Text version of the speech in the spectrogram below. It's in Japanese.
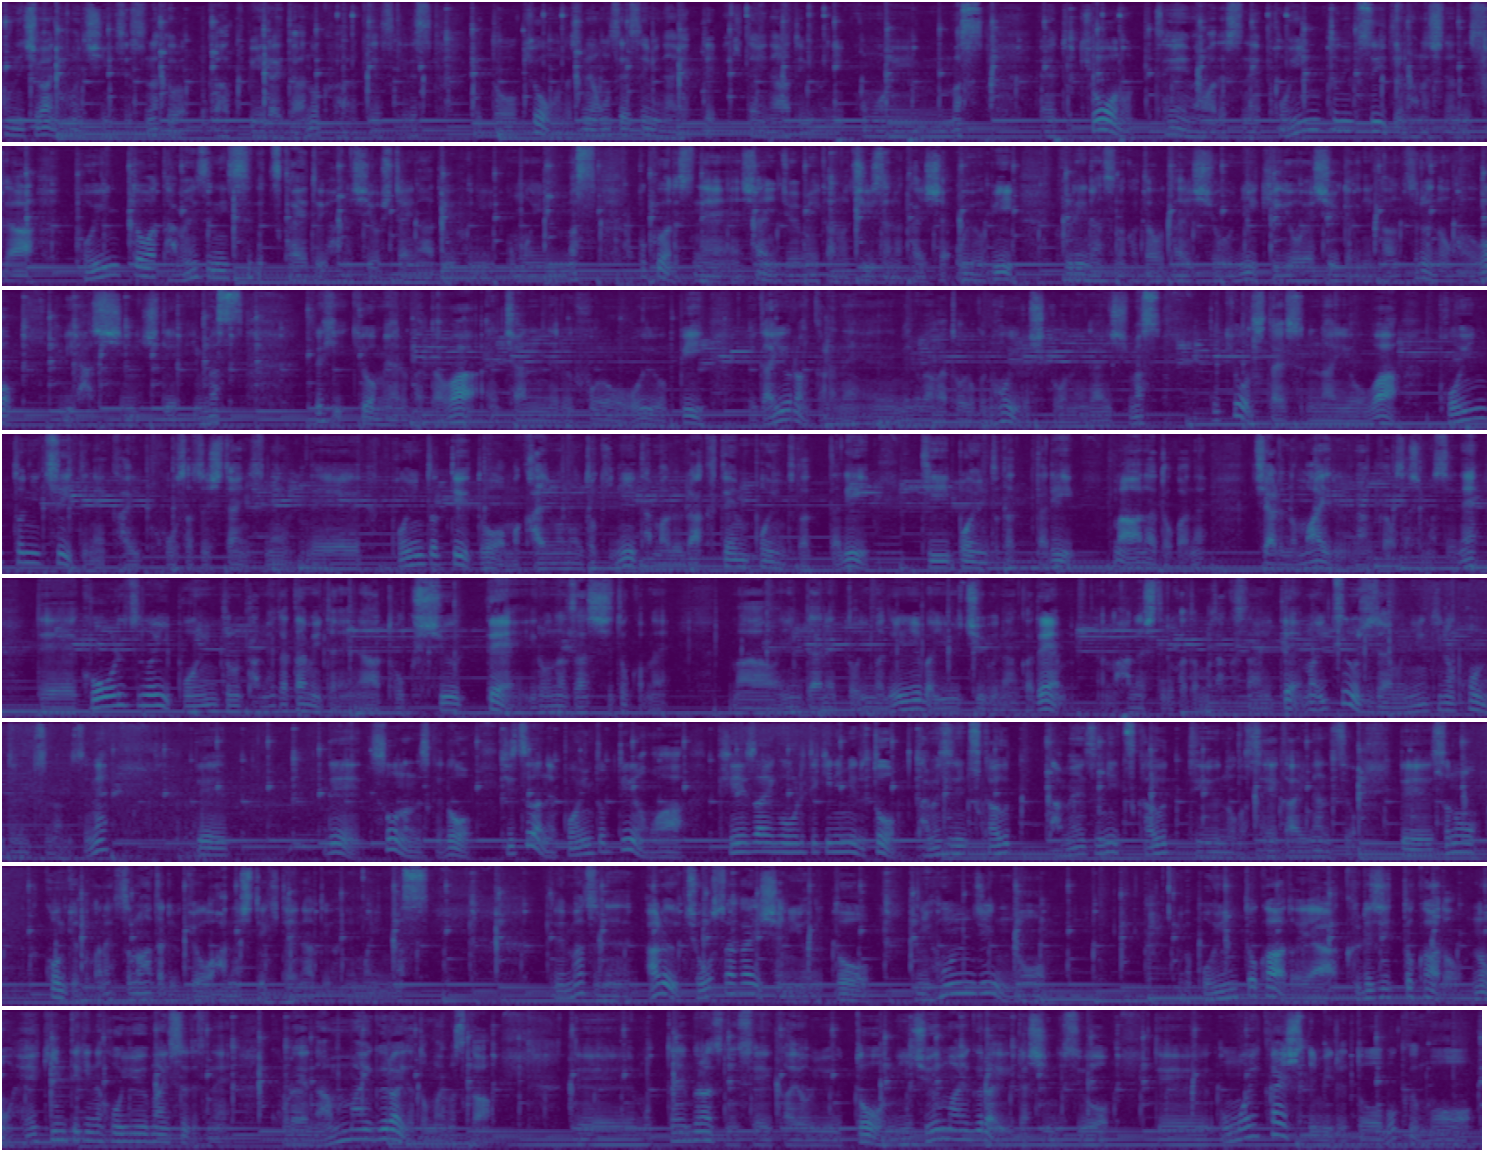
こんにちは。日本親切なワークピーライターの久原圭介です。えっと、今日もですね、音声セミナーやっていきたいなというふうに思います。えっと、今日のテーマはですね、ポイントについての話なんですが、ポイントは貯めずにすぐ使えという話をしたいなというふうに思います。僕はですね、社員10名以下の小さな会社およびフリーランスの方を対象に企業や集客に関するノウハウを日々発信しています。ぜひ興味ある方はチャンネルフォローおよび概要欄からね、メルマガ登録の方よろしくお願いします。で今日お伝えする内容は、ポイントについてね、考察したいんですね。で、ポイントっていうと、まあ、買い物の時にたまる楽天ポイントだったり、T ポイントだったり、まあ、アナとかね、JAL のマイルなんかを指しますよね。で、効率のいいポイントの貯め方みたいな特集って、いろんな雑誌とかね、まあ、インターネット、今で言えば YouTube なんかであの話してる方もたくさんいて、まあ、いつの時代も人気のコンテンツなんですよね。で、でそうなんですけど、実はね、ポイントっていうのは、経済合理的に見ると、貯めずに使う、貯めずに使うっていうのが正解なんですよ。で、その根拠とかね、そのあたりを今日は話していきたいなというふうに思います。でまずね、ある調査会社によると、日本人のポイントカードやクレジットカードの平均的な保有枚数ですね。これ何枚ぐらいだと思いますか？でもったいぶらずに正解を言うと20枚ぐらいらしいんですよ。で思い返してみると僕も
